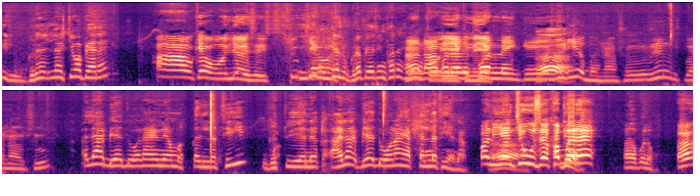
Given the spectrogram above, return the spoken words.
એ લુગડે એટલે કેવો પહેરે? હા કે ઓલ્યો છે. શું કે? લુગડા પહેરીને ફરે? હા ના કોઈ ફોન લઈને કે વિડિયો બનાવશું રીલ્સ બનાવશું. એટલે આ બે દોણા એને આમ અક્કલ નથી. ગતું એને આના બે દોણા અક્કલ નથી એના. પણ એ શું છે ખબર હે? હા બોલો. હા?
